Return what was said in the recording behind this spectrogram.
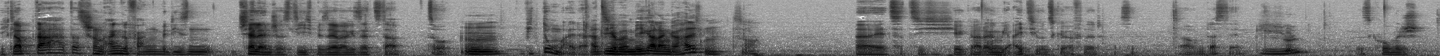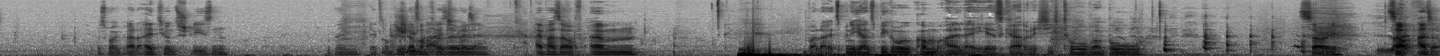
Ich glaube, da hat das schon angefangen mit diesen Challenges, die ich mir selber gesetzt habe. So, Mhm. Wie dumm, Alter. Hat sich aber mega lang gehalten. So. Äh, jetzt hat sich hier gerade irgendwie iTunes geöffnet. Was, warum das denn? Lull. Das ist komisch. Ich muss mal gerade iTunes schließen. Mein, der Computer Schließ macht, was er will. Ey, pass auf. Ähm, voilà, jetzt bin ich ans Mikro gekommen. Alter, hier ist gerade richtig Tohuwabohu. Sorry. So, also.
